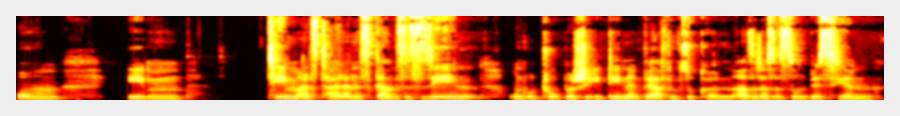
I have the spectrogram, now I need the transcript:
um eben Themen als Teil eines Ganzes sehen und utopische Ideen entwerfen zu können. Also das ist so ein bisschen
